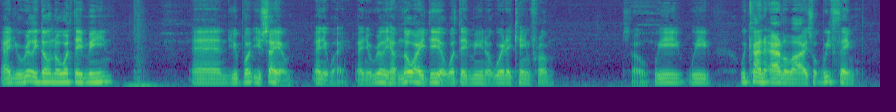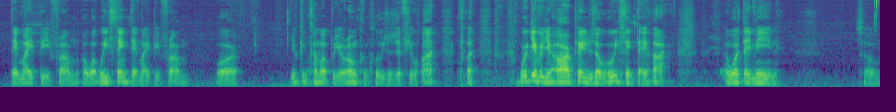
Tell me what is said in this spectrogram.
and you really don't know what they mean, and you but you say them anyway, and you really have no idea what they mean or where they came from. So we we we kind of analyze what we think they might be from, or what we think they might be from, or you can come up with your own conclusions if you want, but we're giving you our opinions of what we think they are and what they mean. So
